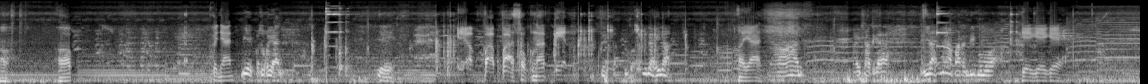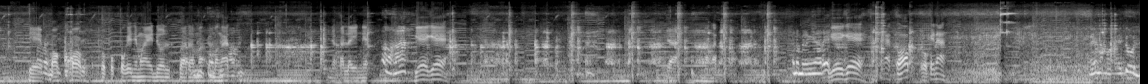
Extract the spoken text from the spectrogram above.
Oh, hop. Ganyan. Yeah, pasok yan. Yeah. Ayan, papasok natin. Hila, hila. Ayan. Yan. Ay, sabi ka. Hila na, para di bumuha. Yeah, yeah, yeah. Yeah, pop. Pupupukin yung mga idol para mangat. Naka-liner. Yeah, yeah. Yan, mangat. Yeah, yeah. Anak, hop. Okay na. Ayan mga idol.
